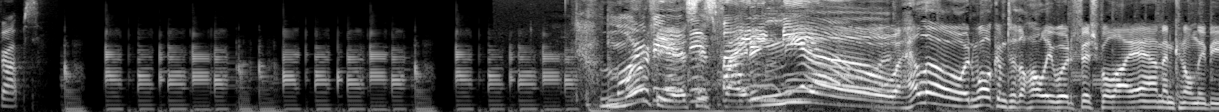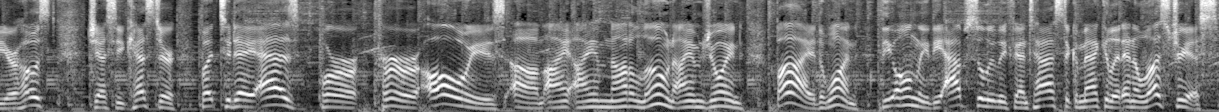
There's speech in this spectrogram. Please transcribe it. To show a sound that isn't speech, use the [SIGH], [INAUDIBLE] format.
Drops. Morpheus is fighting Neo. Hello and welcome to the Hollywood Fishbowl. I am and can only be your host, Jesse Kester. But today, as per per always, um, I I am not alone. I am joined by the one, the only, the absolutely fantastic, immaculate, and illustrious.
